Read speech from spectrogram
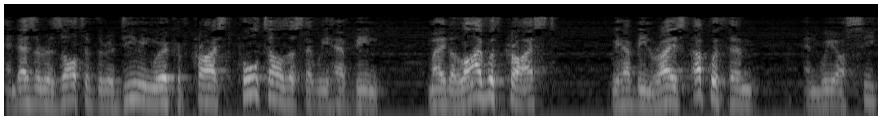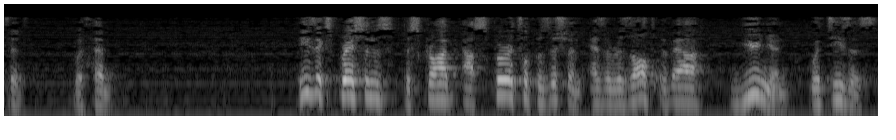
and as a result of the redeeming work of Christ, Paul tells us that we have been made alive with Christ, we have been raised up with Him, and we are seated with Him. These expressions describe our spiritual position as a result of our union with Jesus.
